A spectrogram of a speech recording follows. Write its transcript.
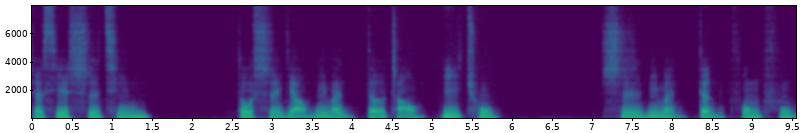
这些事情都是要你们得着益处，使你们更丰富。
